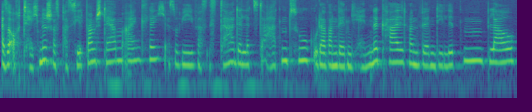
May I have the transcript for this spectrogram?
also auch technisch, was passiert beim Sterben eigentlich? Also wie, was ist da der letzte Atemzug? Oder wann werden die Hände kalt? Wann werden die Lippen blau?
